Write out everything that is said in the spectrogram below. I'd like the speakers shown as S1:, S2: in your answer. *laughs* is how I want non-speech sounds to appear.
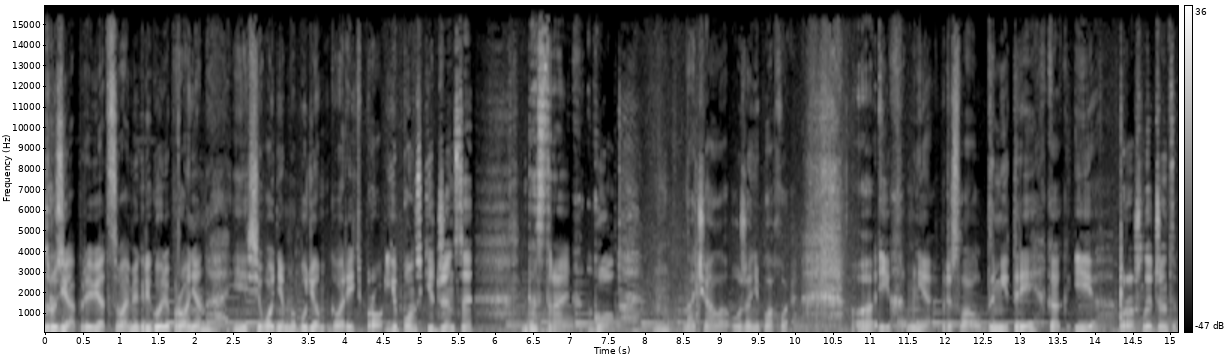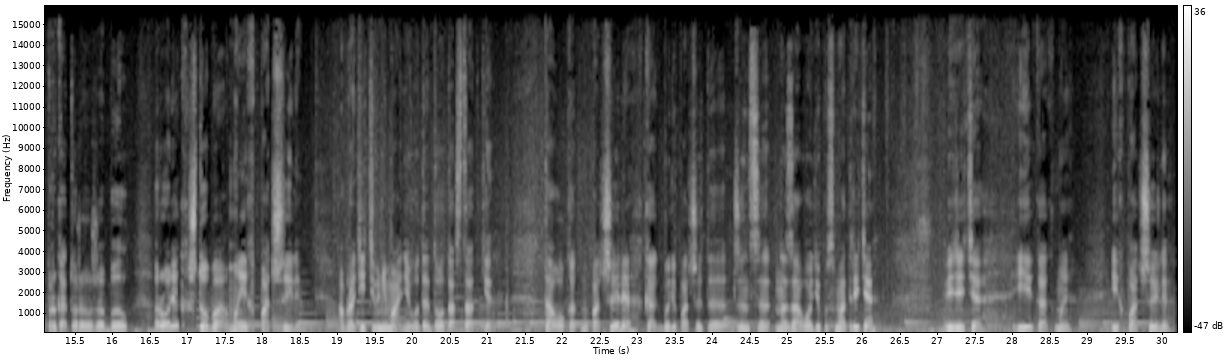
S1: Друзья, привет! С вами Григорий Пронин. И сегодня мы будем говорить про японские джинсы The Strike Gold. Начало уже неплохое. Э, их мне прислал Дмитрий, как и прошлые джинсы, про которые уже был ролик, чтобы мы их подшили. Обратите внимание, вот это вот остатки того, как мы подшили. Как были подшиты джинсы на заводе, посмотрите. Видите? И как мы их подшили.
